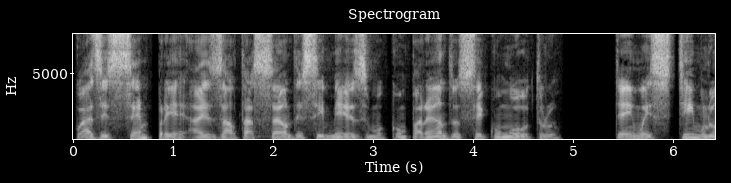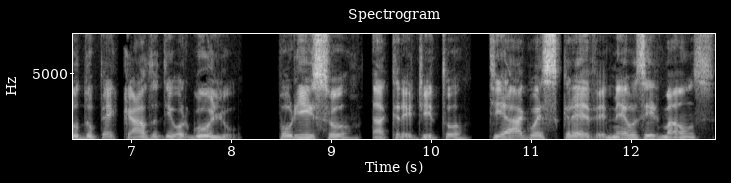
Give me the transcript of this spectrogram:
Quase sempre a exaltação de si mesmo, comparando-se com outro, tem o estímulo do pecado de orgulho. Por isso, acredito, Tiago escreve: Meus irmãos,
